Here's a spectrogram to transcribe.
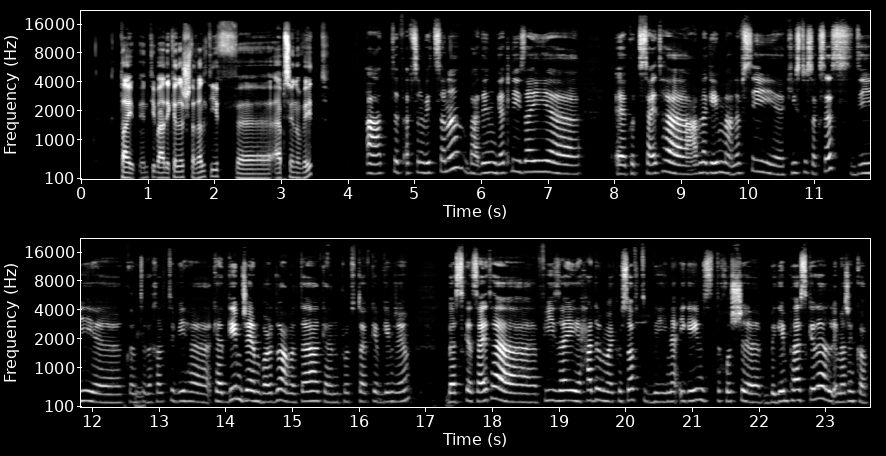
طيب أنت بعد كده اشتغلتي في Appsinnovate قعدت في Appsinnovate سنة. وبعدين جات لي زي آه، كنت ساعتها عاملة game مع نفسي Keys to Success دي آه، كنت. دخلت بيها كانت game jam برضو عملتها كان prototype كده game jam بس كان ساعتها في زي حد من مايكروسوفت بينقي games تخش ب game pass كده ال Imagine Cup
